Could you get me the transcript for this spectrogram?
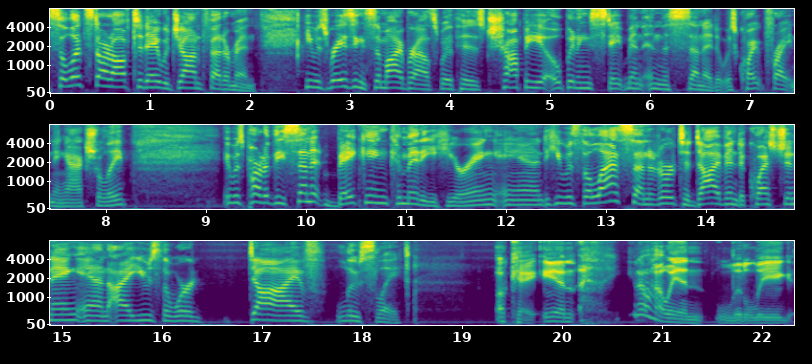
So let's start off today with John Fetterman. He was raising some eyebrows with his choppy opening statement in the Senate. It was quite frightening, actually. It was part of the Senate Banking Committee hearing, and he was the last senator to dive into questioning, and I use the word dive loosely. Okay, in you know how in little league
